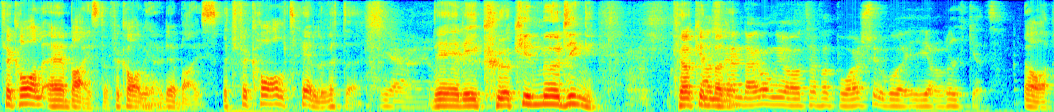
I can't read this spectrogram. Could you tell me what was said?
Fekal är bajs då. Fekalier, det är bajs. Ett fekalt helvete. Ja, ja. Det är, det är kökenmödding. Alltså Kökenmödding. enda gången jag har träffat på Ernst Hugo är genom riket. Ja.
